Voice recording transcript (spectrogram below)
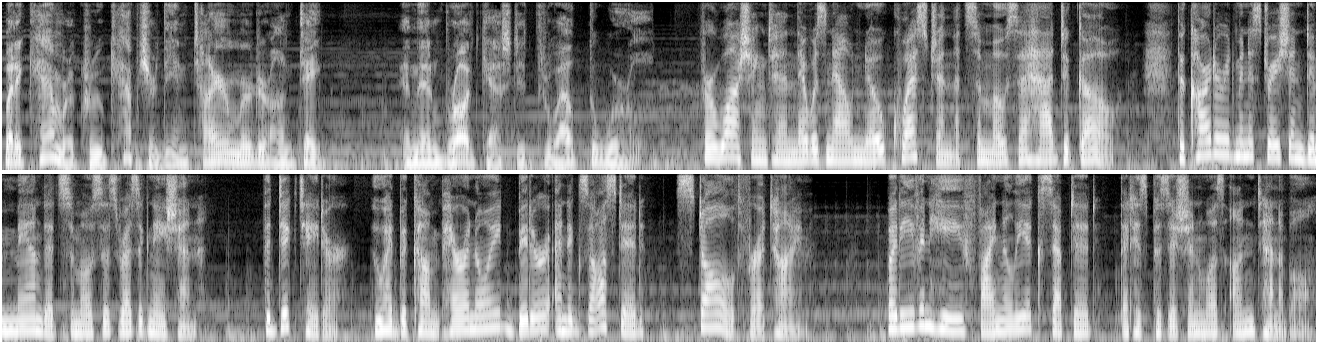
But a camera crew captured the entire murder on tape and then broadcast it throughout the world. For Washington, there was now no question that Somoza had to go. The Carter administration demanded Somoza's resignation. The dictator, who had become paranoid, bitter, and exhausted, stalled for a time. But even he finally accepted that his position was untenable.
